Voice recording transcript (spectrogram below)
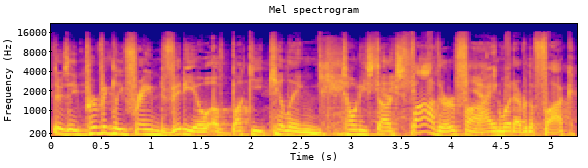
there's a perfectly framed video of Bucky killing Tony Stark's father. Fine, whatever the fuck.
